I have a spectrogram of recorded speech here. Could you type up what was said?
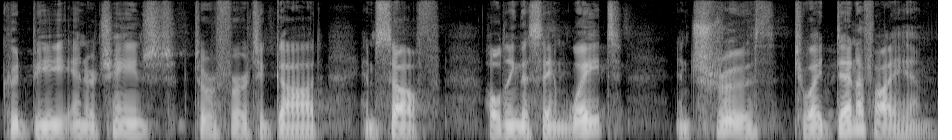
could be interchanged to refer to God Himself, holding the same weight and truth to identify Him.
